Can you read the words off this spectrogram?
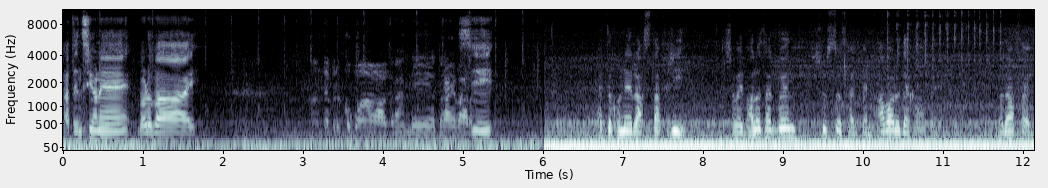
Attenzione, বড় ভাই Non ti preoccupare, grande driver. সি এতক্ষণে রাস্তা ফ্রি সবাই ভালো থাকবেন সুস্থ থাকবেন আবারও দেখা হবে খোদা হাফেজ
